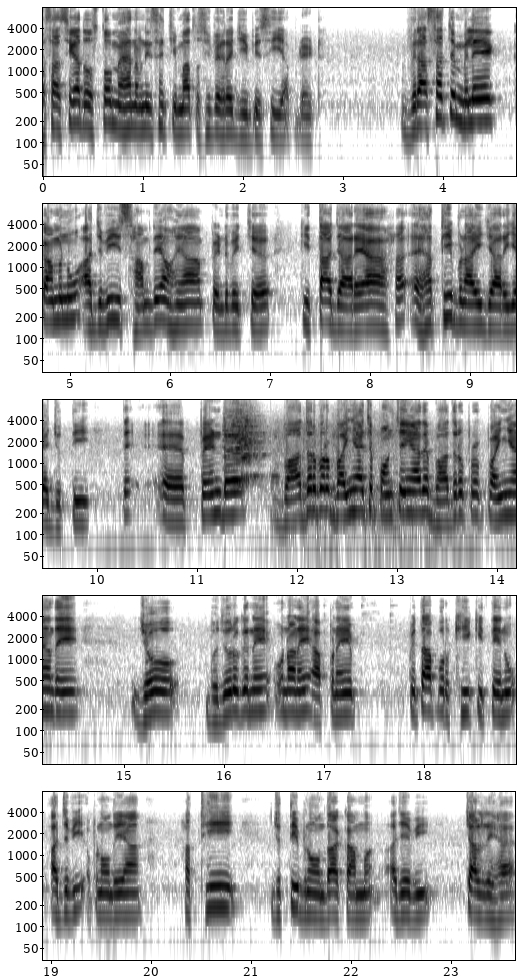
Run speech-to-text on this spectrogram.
ਸਤਿ ਸ਼੍ਰੀ ਅਕਾਲ ਦੋਸਤੋ, ਮੈਂ ਨਵਨੀਤ ਸਿੰਘ ਚੀਮਾ, ਤੁਸੀਂ ਵੇਖ ਰਹੇ ਜੀਬੀਸੀ ਅਪਡੇਟ। ਵਿਰਾਸਤ 'ਚ ਮਿਲੇ ਕੰਮ ਨੂੰ ਅੱਜ ਵੀ ਸਾਂਭਦਿਆਂ ਹੋਇਆਂ ਪਿੰਡ ਵਿੱਚ ਕੀਤਾ ਜਾ ਰਿਹਾ, ਹ- ਹੱਥੀਂ ਬਣਾਈ ਜਾ ਰਹੀ ਹੈ ਜੁੱਤੀ ਤੇ ਪਿੰਡ ਬਹਾਦਰਪੁਰ ਬਾਈਆਂ 'ਚ ਪਹੁੰਚੇ ਹਾਂ ਤੇ ਬਹਾਦਰਪੁਰ ਬਾਈਆਂ ਦੇ ਜੋ ਬਜ਼ੁਰਗ ਨੇ, ਉਹਨਾਂ ਨੇ ਆਪਣੇ ਪਿਤਾ ਪੁਰਖੀ ਕਿੱਤੇ ਨੂੰ ਅੱਜ ਵੀ ਅਪਣਾਉਂਦੇ ਆ ਹੱਥੀਂ ਜੁੱਤੀ ਬਣਾਉਣ ਦਾ ਕੰਮ ਅਜੇ ਵੀ ਚੱਲ ਰਿਹਾ ਹੈ।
